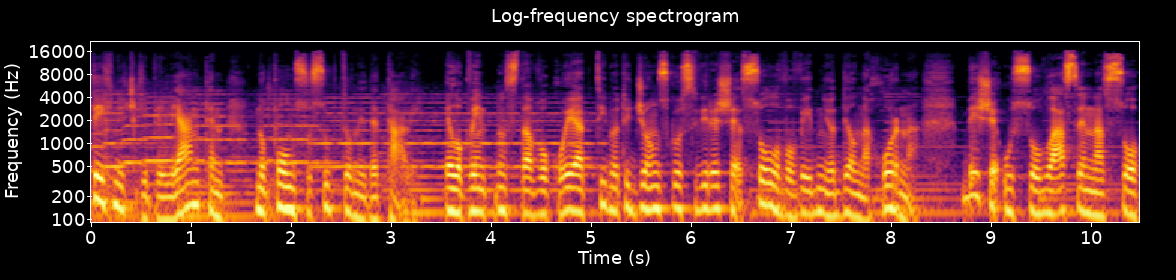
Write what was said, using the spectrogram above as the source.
технички брилјантен, но полн со суптилни детали. Елоквентноста во која Тимоти Джонс го свиреше соло во ведниот дел на Хорна беше усогласена со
